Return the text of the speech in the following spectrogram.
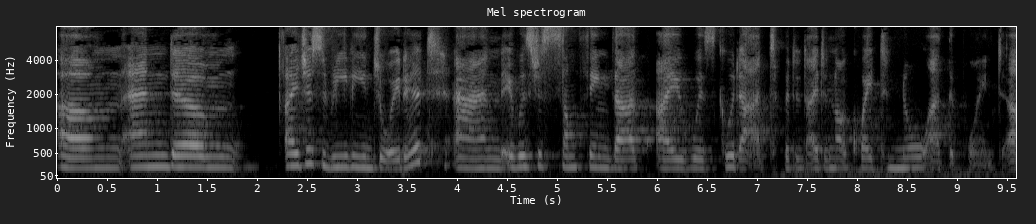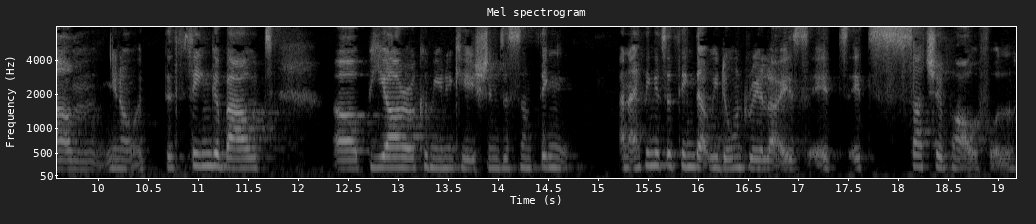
um, and um, I just really enjoyed it, and it was just something that I was good at, but I did not quite know at the point. Um, you know, the thing about uh, PR or communications is something, and I think it's a thing that we don't realize. It's it's such a powerful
